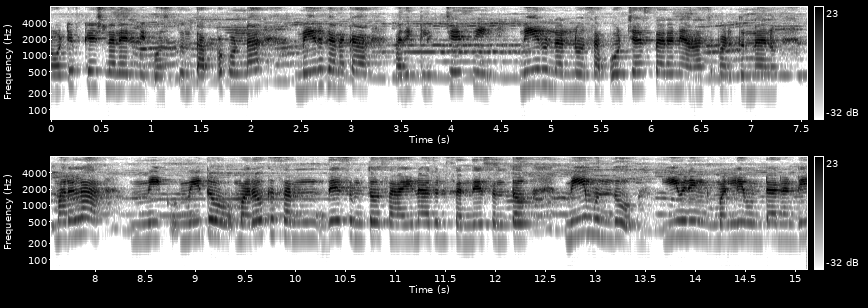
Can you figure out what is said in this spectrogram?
నోటిఫికేషన్ అనేది మీకు వస్తుంది తప్పకుండా. మీరు కనుక అది క్లిక్ చేసి మీరు నన్ను సపోర్ట్ చేస్తారని ఆశపడుతున్నాను. మరలా మీకు మీతో మరొక సందేశంతో సాయినాథుని సందేశంతో మీ ముందు ఈవినింగ్ మళ్ళీ ఉంటానండి.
